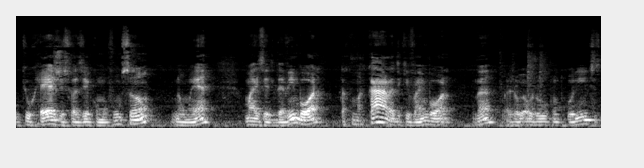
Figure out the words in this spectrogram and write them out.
o que o Regis fazia como função, não é, mas ele deve ir embora, tá com uma cara de que vai embora, né? Vai jogar o jogo contra o Corinthians.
